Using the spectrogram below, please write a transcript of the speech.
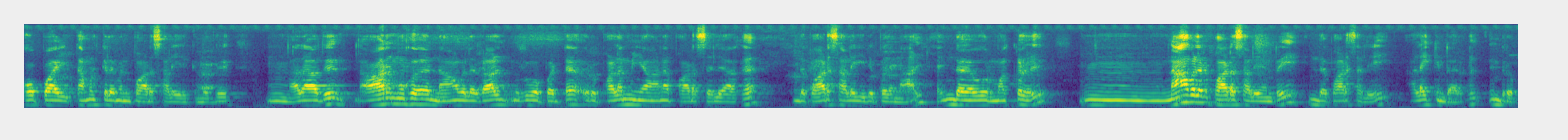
கோப்பாய் தமிழ்கிழமன் பாடசாலை இருக்கின்றது. அதாவது ஆறுமுக நாவலரால் நிறுவப்பட்ட ஒரு பழமையான பாடசாலையாக இந்த பாடசாலை இருப்பதனால் இந்த ஊர் மக்கள் நாவலர் பாடசாலை என்று இந்த பாடசாலையை அழைக்கின்றார்கள் என்றும்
